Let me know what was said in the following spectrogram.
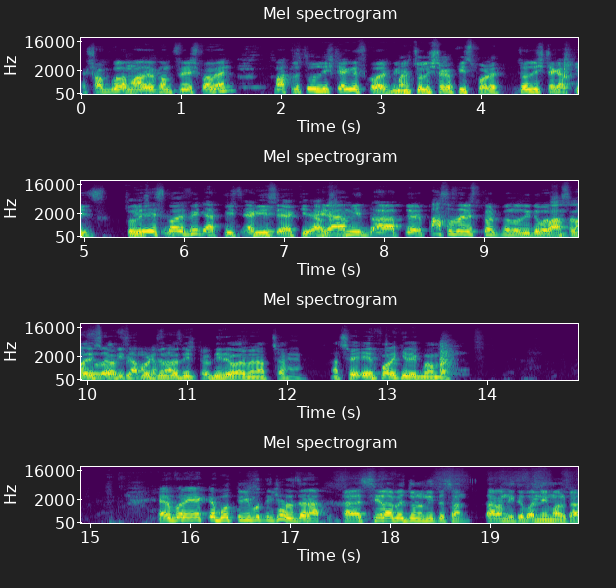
সবগুলো মাল এরকম ফ্রেশ পাবেন। মাত্র চল্লিশ টাকা স্কোয়ার ফিট মানে চল্লিশ টাকা পিস পড়ে। চল্লিশ টাকা পিস 40 স্কোয়ার ফিট আর পিস পিস একই এটা আচ্ছা। আমি আপনার পাঁচ হাজার স্কোয়ার পর্যন্ত দিতে পারব পাঁচ হাজার স্কোয়ার ফিট পর্যন্ত দিতে পারবেন আচ্ছা। হ্যাঁ। আচ্ছা এরপরে কি দেখব আমরা? এরপরে একটা বত্রিশ বত্রিশ হাজার যারা সেলাবের জন্য নিতে চান তারা নিতে পারেন এই মালটা।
